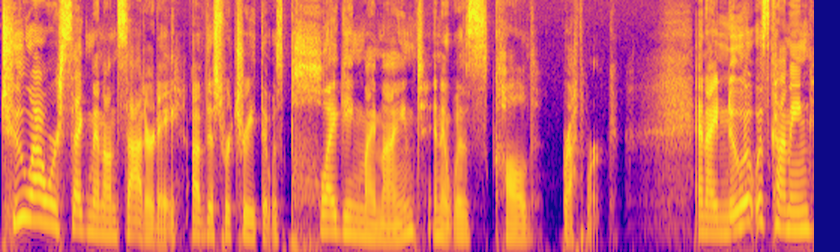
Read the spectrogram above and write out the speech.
2-hour segment on Saturday of this retreat that was plaguing my mind and it was called breathwork. And I knew it was coming.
